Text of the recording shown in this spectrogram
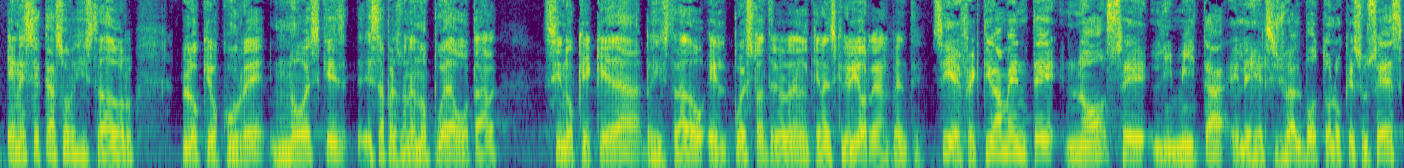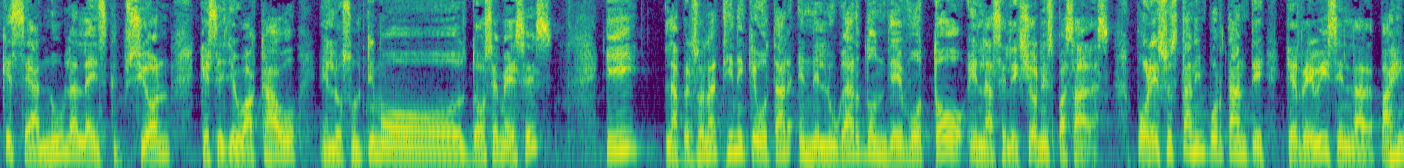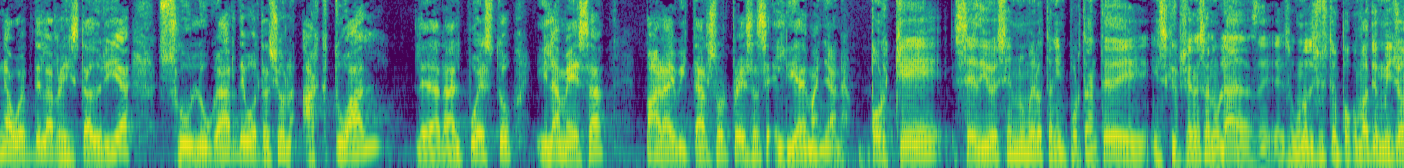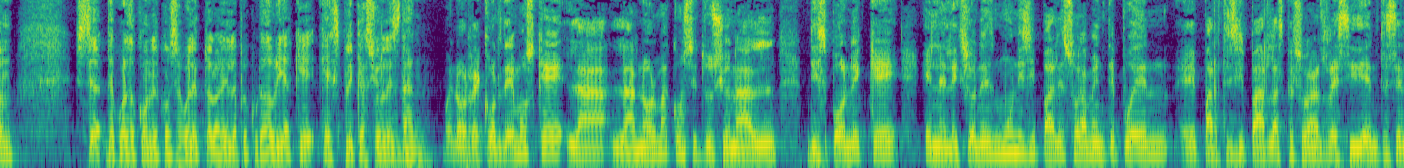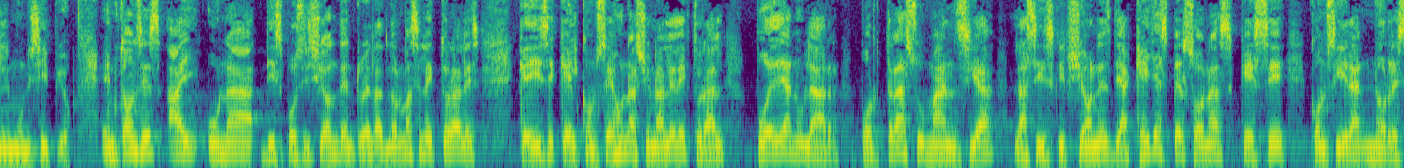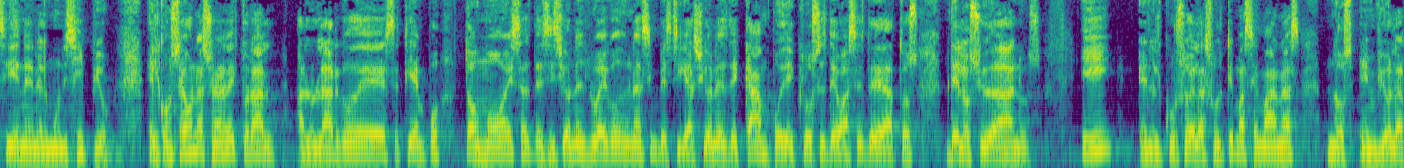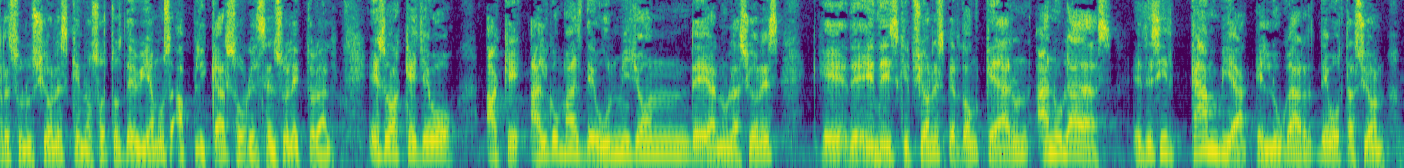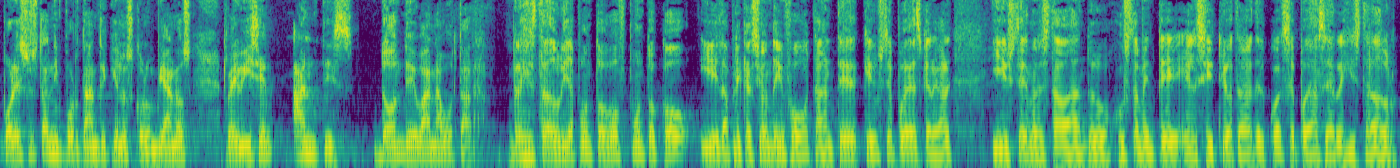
En ese caso, registrador, lo que ocurre no es que esa persona no pueda votar, sino que queda registrado el puesto anterior en el que la escribió realmente. Sí, efectivamente no se limita el ejercicio del voto. Lo que sucede es que se anula la inscripción que se llevó a cabo en los últimos 12 meses y la persona tiene que votar en el lugar donde votó en las elecciones pasadas. Por eso es tan importante que revisen la página web de la registraduría su lugar de votación actual, le dará el puesto y la mesa para evitar sorpresas el día de mañana. ¿Por qué se dio ese número tan importante de inscripciones anuladas? según nos dice usted, un poco más de un millón. De acuerdo con el Consejo Electoral y la Procuraduría. ¿Qué, explicación les dan? Bueno, recordemos que la, norma constitucional dispone que en elecciones municipales solamente pueden eh, participar las personas residentes en el municipio. Entonces hay una disposición dentro de las normas electorales que dice que el Consejo Nacional Electoral puede anular por transhumancia las inscripciones de aquellas personas que se consideran no residen en el municipio. El Consejo Nacional Electoral, a lo largo de este tiempo, tomó esas decisiones luego de unas investigaciones de campo y de cruces de bases de datos de los ciudadanos. Y en el curso de las últimas semanas nos envió las resoluciones que nosotros debíamos aplicar sobre el censo electoral. ¿Eso a qué llevó? A que algo más de un millón de anulaciones de, inscripciones, perdón, quedaron anuladas. Es decir, cambia el lugar de votación. Por eso es tan importante que los colombianos revisen antes dónde van a votar registraduría.gov.co y la aplicación de Infovotante que usted puede descargar y usted nos estaba dando justamente el sitio a través del cual se puede hacer registrador.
